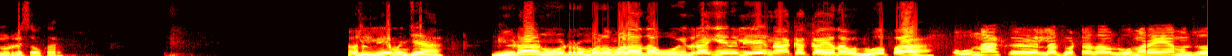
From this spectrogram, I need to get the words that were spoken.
ನೋಡ್ರಿ ಸಾವುಕಾರ. ಅಲ್ಲಿ ಮಂಜ ಗಿಡ ನೋಡ್ರಿ ಮಳಮಳ ಅದಾವು ಇದ್ರಾಗ ಏನಿಲ್ಲ ನಾಲ್ಕಕಾಯಿ ಅದಾವ ಲೋಪ ಅವು ನಾಲ್ಕ ಎಲ್ಲ ದೊಡ್ಡ ಅದಾವಲ್ಲ ಮರಯ ಮಂಜು.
